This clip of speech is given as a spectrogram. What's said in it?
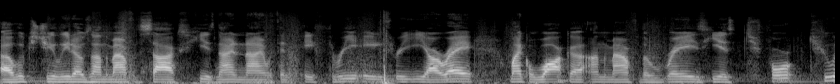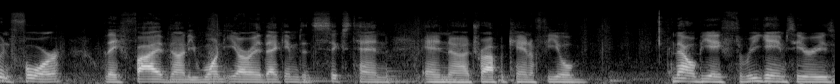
Uh, Lucas Giolito is on the mound for the Sox. He is 9 9 with an, a 3.83 ERA. Michael Wacha on the mound for the Rays. He is four two and four with a 5.91 ERA. That game's at 6:10 in uh, Tropicana Field. And that will be a three-game series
